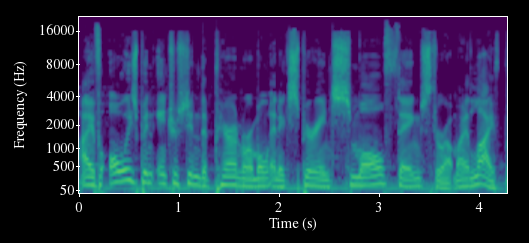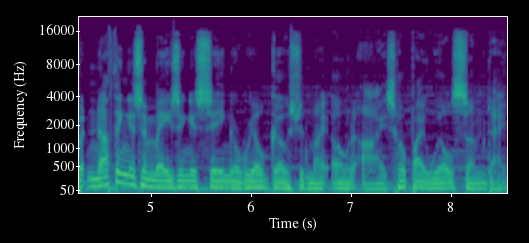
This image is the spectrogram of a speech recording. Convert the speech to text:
I have always been interested in the paranormal and experienced small things throughout my life, but nothing as amazing as seeing a real ghost with my own eyes. Hope I will someday.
